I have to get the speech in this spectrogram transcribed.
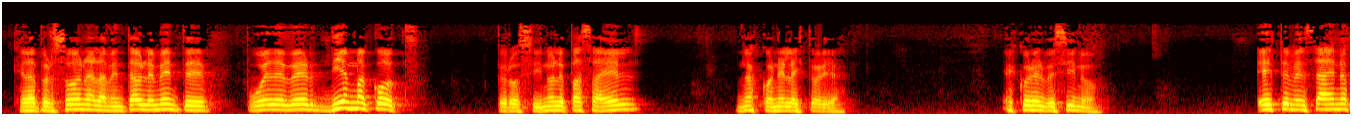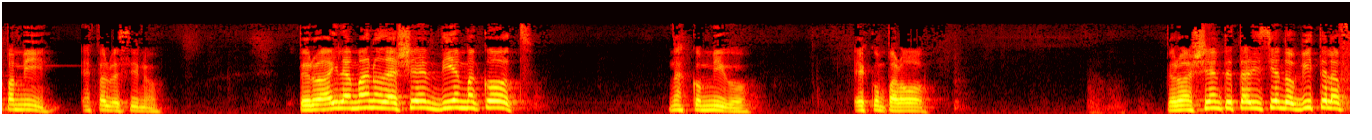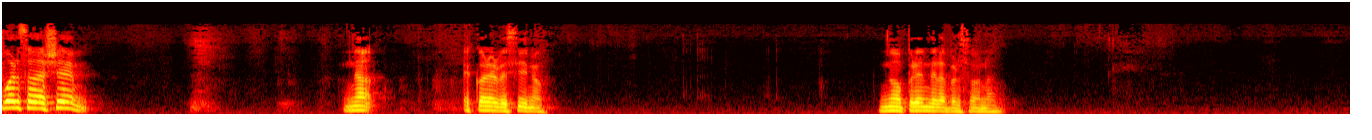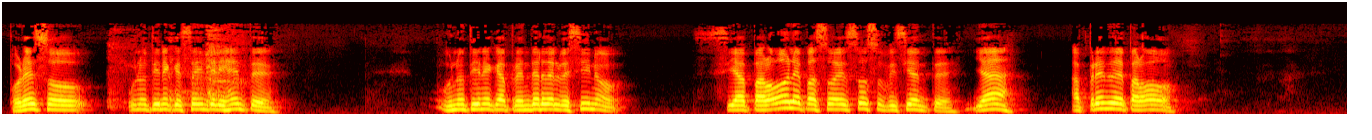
que la persona lamentablemente puede ver 10 makot, pero si no le pasa a él, no es con él la historia, es con el vecino. Este mensaje no es para mí, es para el vecino. Pero hay la mano de Hashem, 10 makot, no es conmigo, es con Paró. Pero Hashem te está diciendo, ¿viste la fuerza de Hashem? No, es con el vecino. No aprende la persona. Por eso uno tiene que ser inteligente. Uno tiene que aprender del vecino. Si a Paró le pasó eso, suficiente. Ya, aprende de Paró.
